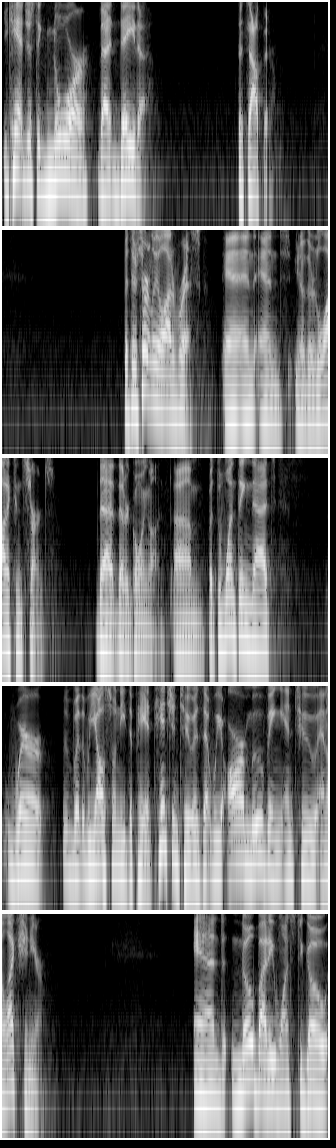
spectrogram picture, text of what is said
you can't just ignore that data that's out there. But there's certainly a lot of risk, and and you know there's a lot of concerns that that are going on. Um, but the one thing that where we also need to pay attention to is that we are moving into an election year. And nobody wants to go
